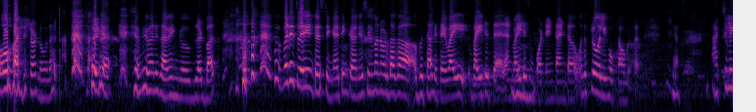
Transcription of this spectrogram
ಓ I that. but yeah, everyone is having uh, blood bath. but it's very interesting. I think uh, ನೀವು ಸಿನಿಮಾ ನೋಡಿದಾಗ ಗೊತ್ತಾಗುತ್ತೆ why white is there and white is important and ಒಂದು ಫ್ಲೋ ಅಲ್ಲಿ ಹೋಗ್ತಾ ಹೋಗುತ್ತೆ. ಆಕ್ಚುಲಿ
